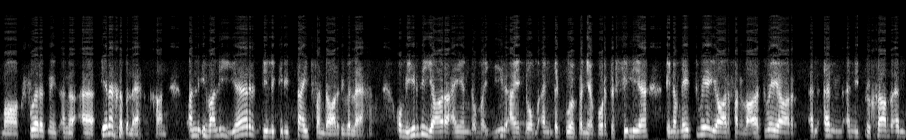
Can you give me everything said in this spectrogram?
maak, voordat mens in 'n enige belegging gaan, evalueer die likwiditeit van daardie belegging om hierdie jare eiendom 'n huureiendom in te koop in jou portefeulje en om net 2 jaar van later 2 jaar in in in die program in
